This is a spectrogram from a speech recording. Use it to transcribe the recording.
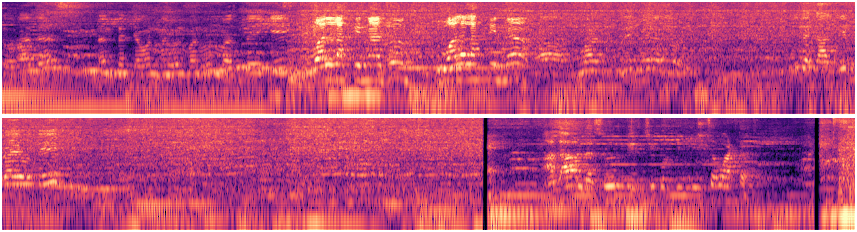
धोबाचं नंतर जेवण मिळून बनवून मस्त की धुवायला लागतील ना अजून? धुवायला लागतील ना? कागदी फ्राय होते. आला लसूण मिरची कोथिंबीरचं वाटण.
